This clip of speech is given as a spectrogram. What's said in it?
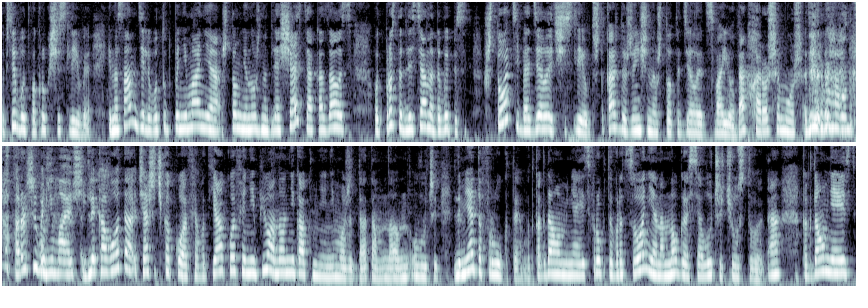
то все будут вокруг счастливы. И на самом деле вот тут понимание, что мне нужно для счастья, оказалось, вот просто для себя надо выписать, что тебя делает счастливым, потому что каждая женщина что-то делает свое, да? Хороший муж, первый да, пункт. Хороший муж. Понимающий. Для кого-то чашечка кофе. Вот я кофе не пью, оно никак мне не может, да, там улучшить. Для меня это фрукты. Вот когда у меня есть фрукты в рационе, я намного себя лучше чувствую, да. Когда у меня есть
